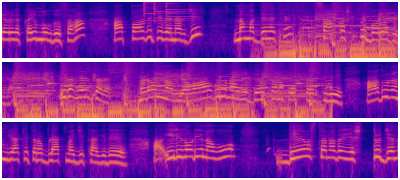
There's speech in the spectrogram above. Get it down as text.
ದೇವರಿಗೆ ಕೈ ಮುಗಿದು ಸಹ ಆ ಪಾಸಿಟಿವ್ ಎನರ್ಜಿ ನಮ್ಮ ದೇಹಕ್ಕೆ ಸಾಕಷ್ಟು ಬರೋದಿಲ್ಲ. ಈಗ ಹೇಳ್ತಾರೆ, ಮೇಡಮ್, ನಾವು ಯಾವಾಗಲೂ ನಾವು ದೇವಸ್ಥಾನಕ್ಕೆ ಹೋಗ್ತಾ ಇರ್ತೀವಿ, ಆದರೂ ನಮ್ಗೆ ಯಾಕೆ ಈ ಥರ ಬ್ಲ್ಯಾಕ್ ಮ್ಯಾಜಿಕ್ ಆಗಿದೆ? ಇಲ್ಲಿ ನೋಡಿ ನಾವು ದೇವಸ್ಥಾನದ ಎಷ್ಟು ಜನ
